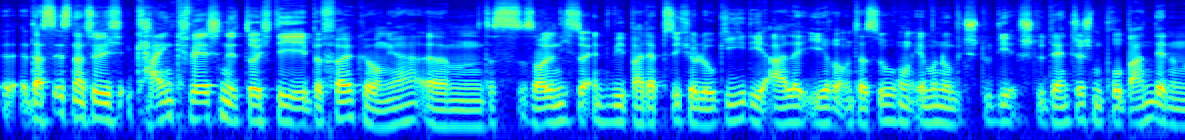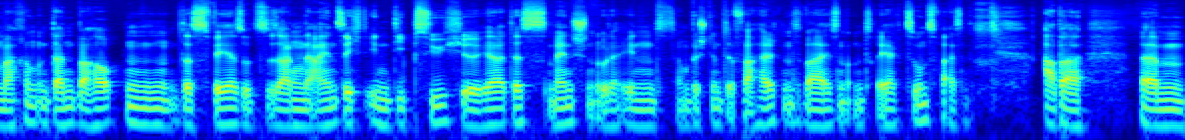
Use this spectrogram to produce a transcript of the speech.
Ähm, das ist natürlich kein Querschnitt durch die Bevölkerung. Ja? Ähm, das soll nicht so enden wie bei der Psychologie, die alle ihre Untersuchungen immer nur mit Studi studentischen Probandinnen machen und dann behaupten, das wäre sozusagen eine Einsicht in die Psyche ja, des Menschen oder in bestimmte Verhaltensweisen und Reaktionsweisen. Aber ähm,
